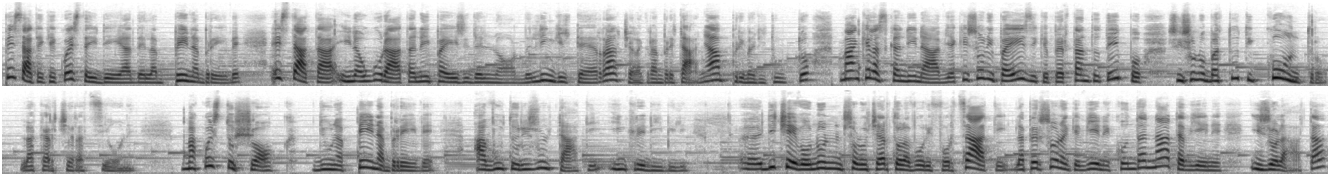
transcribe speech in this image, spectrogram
Pensate che questa idea della pena breve è stata inaugurata nei paesi del nord, l'Inghilterra, cioè la Gran Bretagna prima di tutto, ma anche la Scandinavia, che sono i paesi che per tanto tempo si sono battuti contro la carcerazione. Ma questo shock di una pena breve ha avuto risultati incredibili. Eh, dicevo, non sono certo lavori forzati, la persona che viene condannata viene isolata,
